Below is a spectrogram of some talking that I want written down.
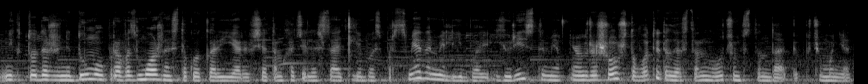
никто даже не думал про возможность такой карьеры. Все там хотели стать либо спортсменами, либо юристами. И он решил, что вот я тогда стану лучшим в стендапе. Почему нет?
